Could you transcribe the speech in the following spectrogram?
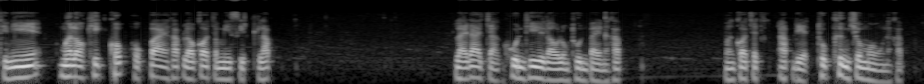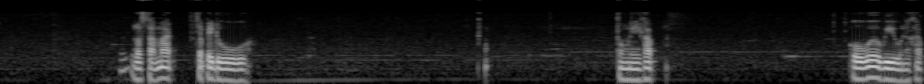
ทีนี้เมื่อเราคลิกครบหกป้ายครับ เราก็จะมีสิทธิ์รับ รายได้จากหุ้นที่เราลงทุนไปนะครับ มันก็จะอัปเดตทุกครึ่งชั่วโมงนะครับ เราสามารถจะไปดู ตรงนี้ครับ overview นะครับ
